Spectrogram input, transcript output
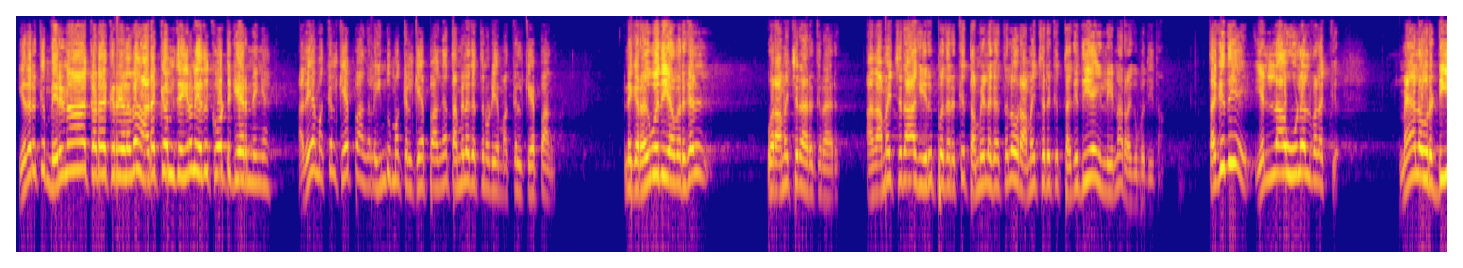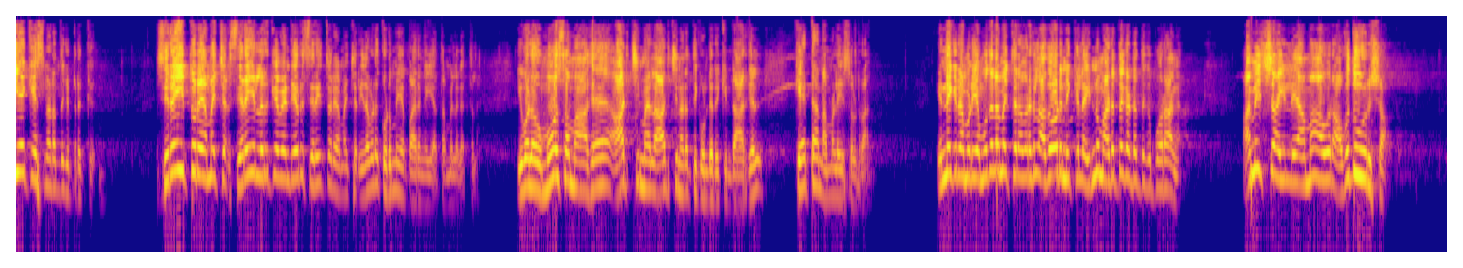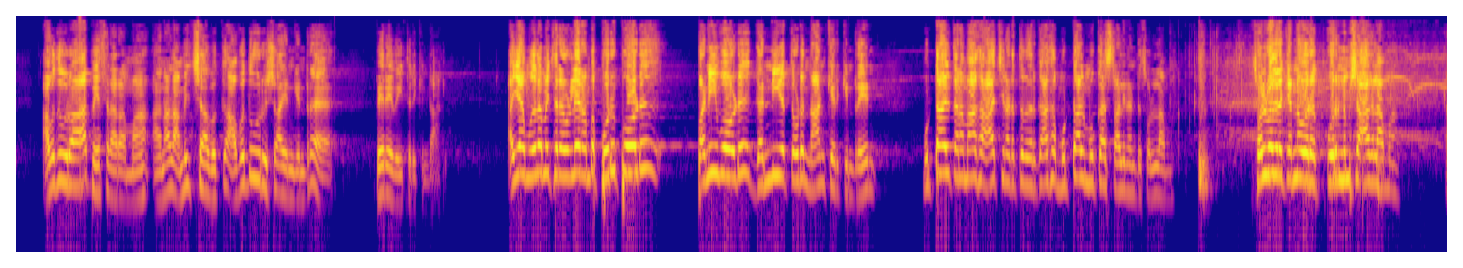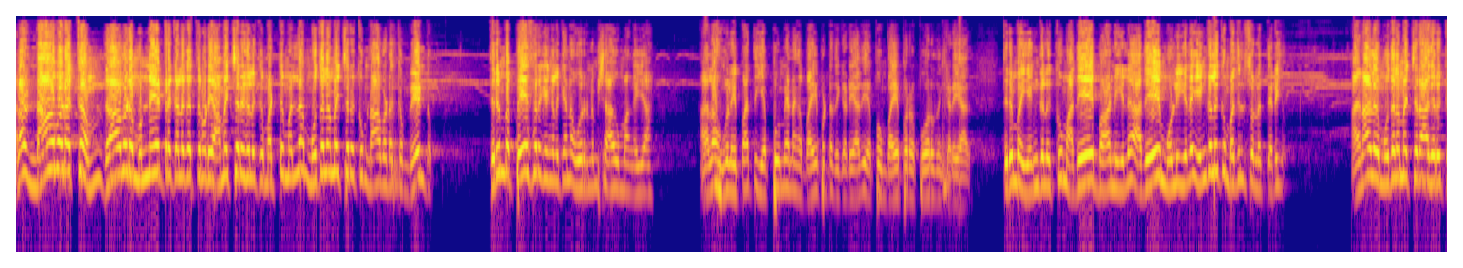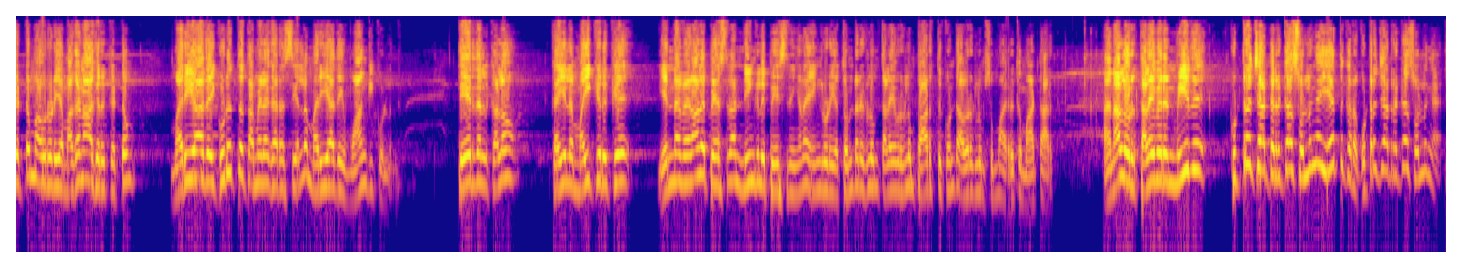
எதற்கு மெரினா கடற்கரையில தான் அடக்கம் செய்யணும்னு எது கோர்ட்டுக்கு ஏறினீங்க? அதே மக்கள் கேட்பாங்கல்ல இந்து மக்கள் கேட்பாங்க தமிழகத்தினுடைய மக்கள் கேட்பாங்க. இன்னைக்கு ரகுபதி அவர்கள் ஒரு அமைச்சராக இருக்கிறார். அந்த அமைச்சராக இருப்பதற்கு தமிழகத்தில் ஒரு அமைச்சருக்கு தகுதியே இல்லைன்னா ரகுபதி தான். தகுதியே எல்லா ஊழல் வழக்கு. மேலே ஒரு டிஏ கேஸ் நடந்துகிட்டு இருக்கு. சிறைத்துறை அமைச்சர் சிறையில் இருக்க வேண்டியவர் சிறைத்துறை அமைச்சர். இதை விட கொடுமையை பாருங்க ஐயா தமிழகத்தில். இவ்வளவு மோசமாக ஆட்சி மேல ஆட்சி நடத்தி கொண்டிருக்கின்றார்கள். கேட்டா நம்மளே சொல்றாங்க. இன்னைக்கு நம்முடைய முதலமைச்சர் அவர்கள் அதோடு நிக்கல. இன்னும் அடுத்த கட்டத்துக்கு போறாங்க. அமித்ஷா இல்லையாமா? அவர் அவதூறு ஷா. அவதூறா பேசுறாராமா? அதனால அமித்ஷாவுக்கு அவதூறு ஷா என்கின்ற பெயரை வைத்திருக்கின்றார்கள். ஐயா முதலமைச்சர் அவர்களே ரொம்ப பொறுப்போடு பணிவோடு கண்ணியத்தோடு நான் கேட்கின்றேன். முட்டாள்தனமாக ஆட்சி நடத்துவதற்காக முட்டாள் மு ஸ்டாலின் என்று சொல்லலாமா? சொல்வதற்கு என்ன ஒரு ஒரு நிமிஷம் ஆகலாமா? ஆனால் நாவடக்கம் திராவிட முன்னேற்ற கழகத்தினுடைய அமைச்சர்களுக்கு மட்டுமல்ல முதலமைச்சருக்கும் நாவடக்கம் வேண்டும். திரும்ப பேசுறதுக்கு எங்களுக்கு என்ன ஒரு நிமிஷம் ஆகுமாங்க ஐயா? அதெல்லாம் உங்களை பார்த்து எப்பவுமே நாங்க பயப்பட்டது கிடையாது எப்பவும் பயப்பட போறதும் கிடையாது. திரும்ப எங்களுக்கும் அதே பாணியில அதே மொழியில எங்களுக்கும் பதில் சொல்ல தெரியும். அதனால முதலமைச்சராக இருக்கட்டும் அவருடைய மகனாக இருக்கட்டும் மரியாதை கொடுத்த தமிழக அரசியல்ல மரியாதை வாங்கி கொள்ளுங்க. தேர்தல் களம் கையில மைக் இருக்கு. என்ன வேணாலும் பேசலாம். நீங்களும் பேசுனீங்கன்னா எங்களுடைய தொண்டர்களும் தலைவர்களும் பார்த்து கொண்டு அவர்களும் சும்மா இருக்க மாட்டார்கள். அதனால ஒரு தலைவரின் மீது குற்றச்சாட்டு இருக்கா சொல்லுங்க ஏத்துக்கிறோம். குற்றச்சாட்டு இருக்கா சொல்லுங்க.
